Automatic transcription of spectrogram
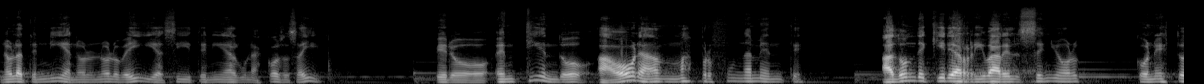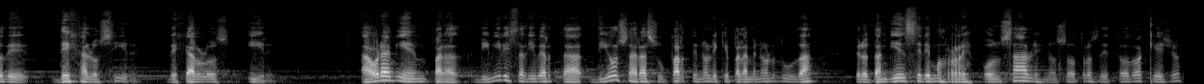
no la tenía, no, no lo veía, sí tenía algunas cosas ahí. Pero entiendo ahora más profundamente a dónde quiere arribar el Señor con esto de déjalos ir, dejarlos ir. Ahora bien, para vivir esa libertad, Dios hará su parte, no le quepa la menor duda, pero también seremos responsables nosotros de todo aquello.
